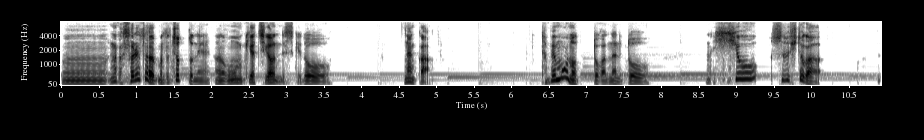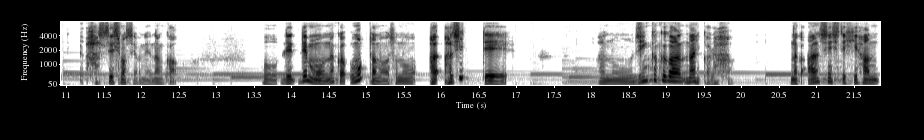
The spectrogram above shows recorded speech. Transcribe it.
うーん、なんかそれとはまたちょっとね、あの、趣が違うんですけど、なんか、食べ物とかになると、批評する人が発生しますよね、なんか。で、でも、なんか思ったのは、その、あ味って、あの、人格がないからなんか安心して批判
